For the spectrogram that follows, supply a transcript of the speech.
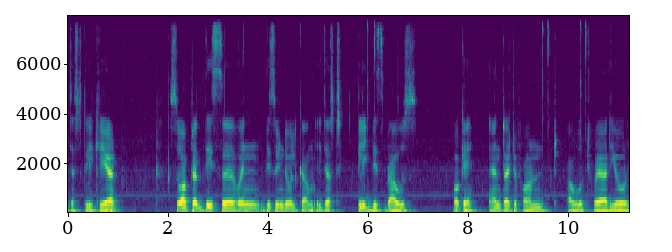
Just click here. So after this uh, when this window will come you just click this browse okay and try to find out where your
